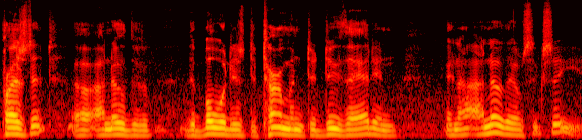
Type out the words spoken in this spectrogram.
president. Uh, I know the, the board is determined to do that, and, and I, I know they'll succeed.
